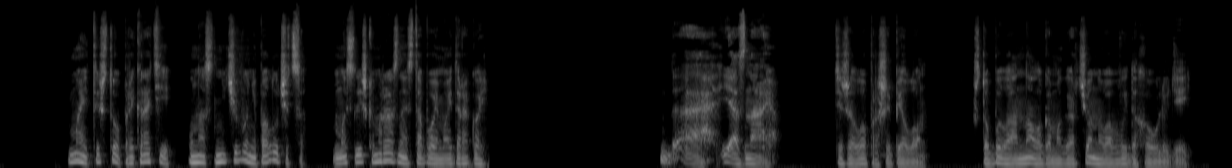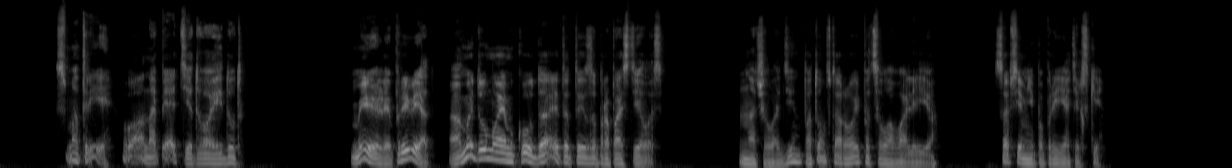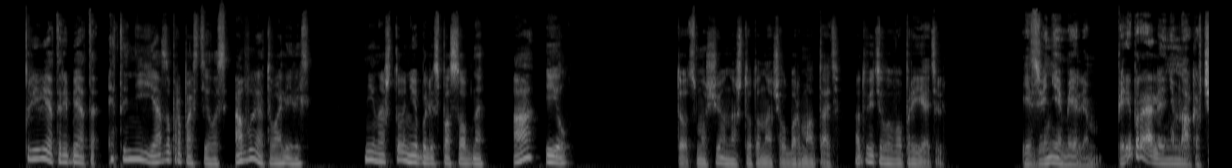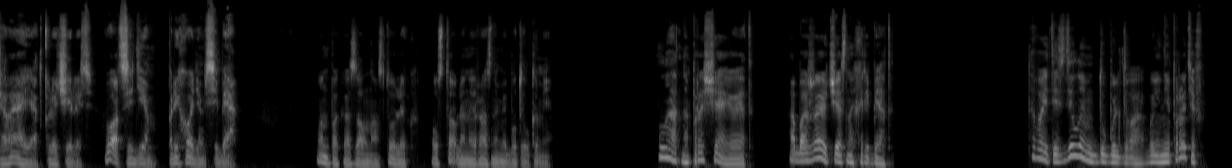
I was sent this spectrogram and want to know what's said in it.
Май, ты что, прекрати. У нас ничего не получится. Мы слишком разные с тобой, мой дорогой. Да, я знаю. Тяжело прошипел он, что было аналогом огорченного выдоха у людей. Смотри, вон опять те двое идут. «Милли, привет! А мы думаем, куда это ты запропастилась?» Начал один, потом второй поцеловали ее. Совсем не по-приятельски. «Привет, ребята, это не я запропастилась, а вы отвалились. Ни на что не были способны. А, Ил?» Тот смущенно что-то начал бормотать, ответил его приятель. «Извини, Мелем, перебрали немного вчера и отключились. Вот сидим, приходим в себя». Он показал на столик, уставленный разными бутылками. «Ладно, прощаю, Эд. Обожаю честных ребят. Давайте сделаем дубль два, вы не против?»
